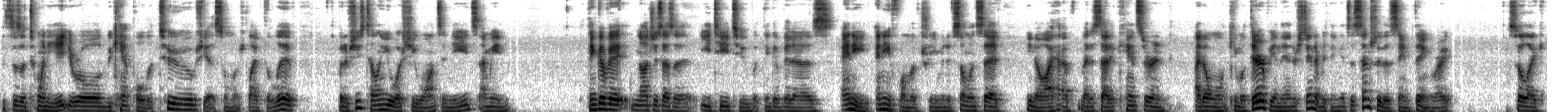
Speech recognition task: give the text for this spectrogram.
this is a 28 year old, we can't pull the tube, she has so much life to live. But if she's telling you what she wants and needs, I mean, think of it not just as a ET tube, but think of it as any any form of treatment. If someone said, you know, I have metastatic cancer and I don't want chemotherapy and they understand everything, it's essentially the same thing, right? So like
